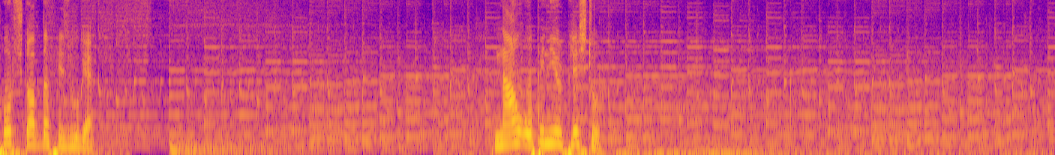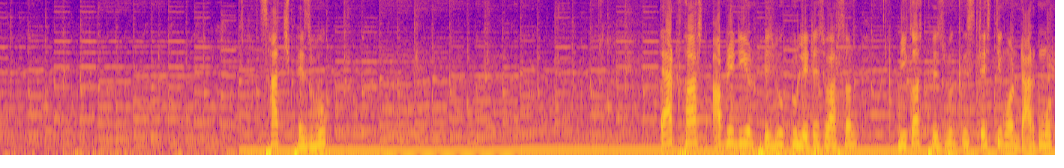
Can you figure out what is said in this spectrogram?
First stop the Facebook app. Now open your Play Store. Search Facebook. At first update your Facebook to latest version because Facebook is testing on dark mode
